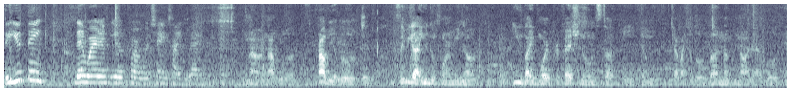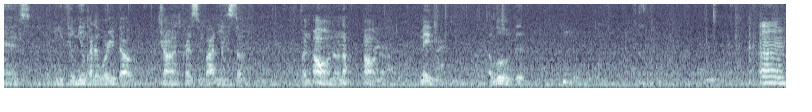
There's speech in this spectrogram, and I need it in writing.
Do you think that wearing a uniform would change how you act? No, not would. Probably a little bit. Cause if you got a uniform, you know, you like more professional and stuff. And you feel me? You got like a little button up and all that, little pants. And you feel me? You don't got to worry about trying to impress somebody and stuff. But I don't know. Not, I don't know. Maybe a little bit. Um,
